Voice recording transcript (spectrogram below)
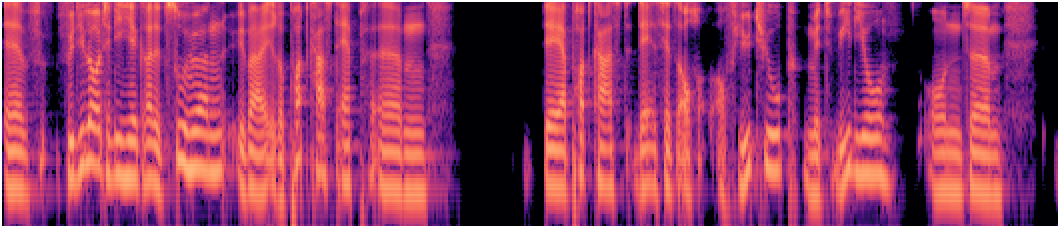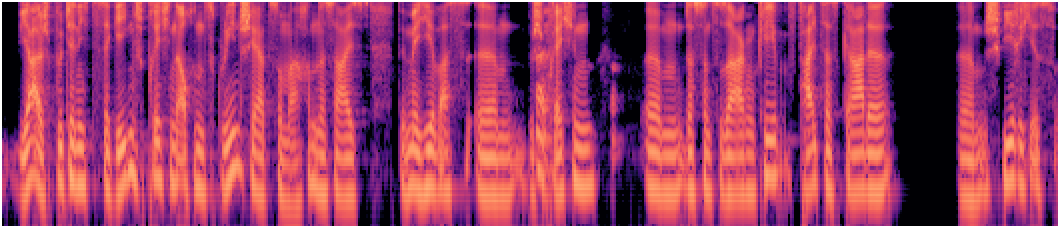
äh, für die Leute, die hier gerade zuhören, über ihre Podcast-App, ähm, der Podcast, der ist jetzt auch auf YouTube mit Video und ähm, ja, ich würde ja nichts dagegen sprechen, auch einen Screenshare zu machen. Das heißt, wenn wir hier was ähm, besprechen, ähm, das dann zu sagen, okay, falls das gerade ähm, schwierig ist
